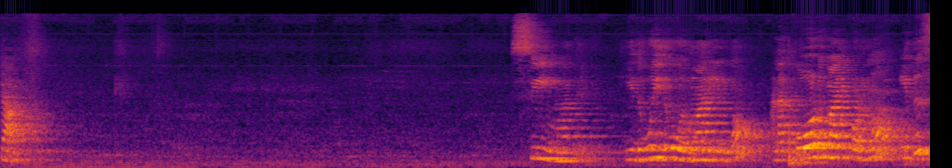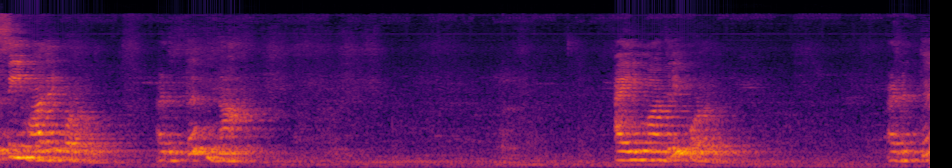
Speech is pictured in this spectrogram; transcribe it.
டா சி மாதிரி. இதுவும் இதுவும் ஒரு மாதிரி இருக்கும். ஆனால் கோடு மாதிரி போடணும். இது சி மாதிரி போடணும். அடுத்து நா. ஐ மாதிரி போடணும். அடுத்து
